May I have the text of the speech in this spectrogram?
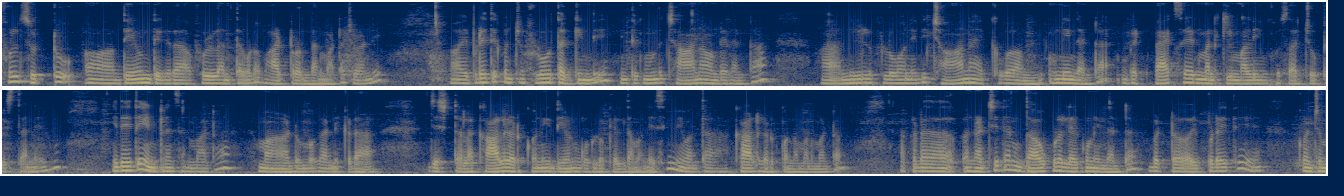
ఫుల్ చుట్టూ దేవుని దగ్గర ఫుల్ అంతా కూడా వాటర్ ఉందన్నమాట. చూడండి. ఇప్పుడైతే కొంచెం ఫ్లో తగ్గింది ఇంతకుముందు చాలా ఉండేదంట. నీళ్ళు ఫ్లో అనేది చాలా ఎక్కువ ఉండిందంట బట్ బ్యాక్ సైడ్ మనకి మళ్ళీ ఇంకోసారి చూపిస్తాను నేను. ఇదైతే ఎంట్రన్స్ అనమాట మా డుంబగాడిని ఇక్కడ జస్ట్ అలా కాలు కడుక్కొని దేవుని గుడిలోకి వెళ్దామనేసి మేమంతా కాలు కడుక్కున్నాం అనమాట అక్కడ నడిచేదానికి దావు కూడా లేకుండిందంట బట్ ఇప్పుడైతే కొంచెం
